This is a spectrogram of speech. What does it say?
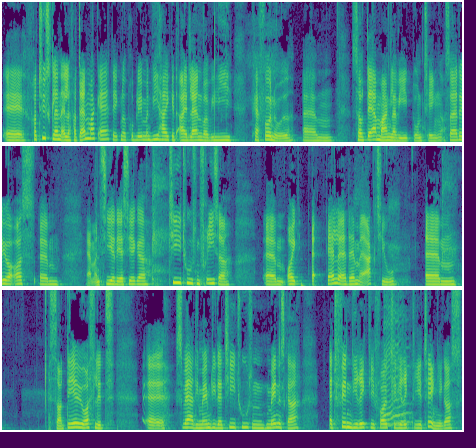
uh, fra Tyskland eller fra Danmark af. Det er ikke noget problem, men vi har ikke et eget land, hvor vi lige kan få noget. Um, så der mangler vi nogle ting. Og så er det jo også, um, ja, man siger, det er cirka 10.000 friser, um, og ikke alle af dem er aktive. Um, så det er jo også lidt uh, svært imellem de der 10.000 mennesker, at finde de rigtige folk til de rigtige ting, ikke også?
